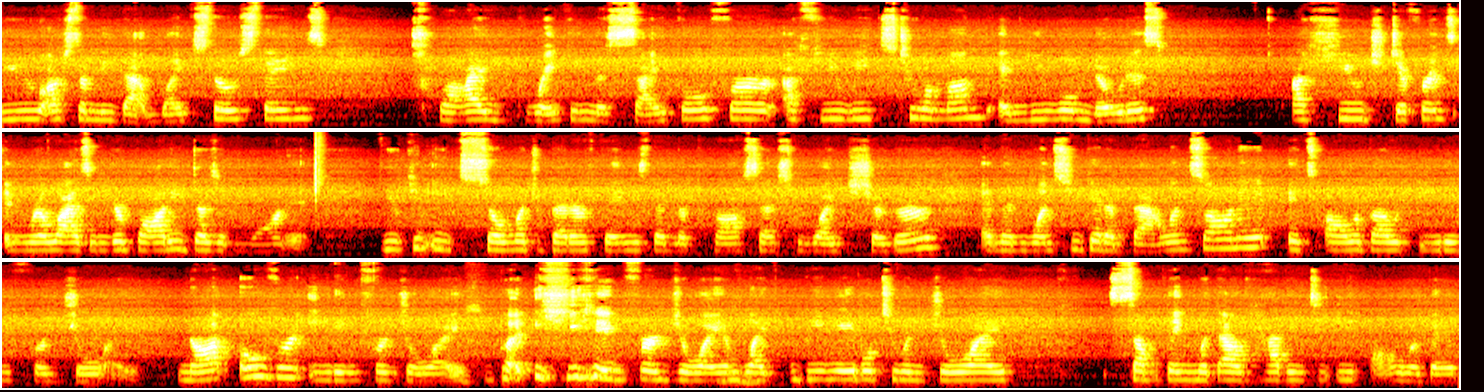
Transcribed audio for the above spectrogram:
you are somebody that likes those things, try breaking the cycle for a few weeks to a month and you will notice a huge difference in realizing your body doesn't want it. You can eat so much better things than the processed white sugar, and then once you get a balance on it, it's all about eating for joy. Not overeating for joy, but eating for joy of like being able to enjoy something without having to eat all of it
